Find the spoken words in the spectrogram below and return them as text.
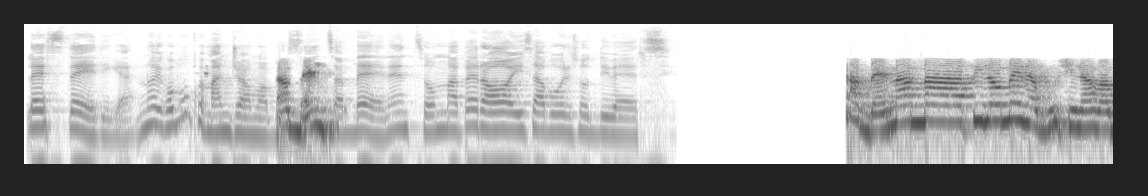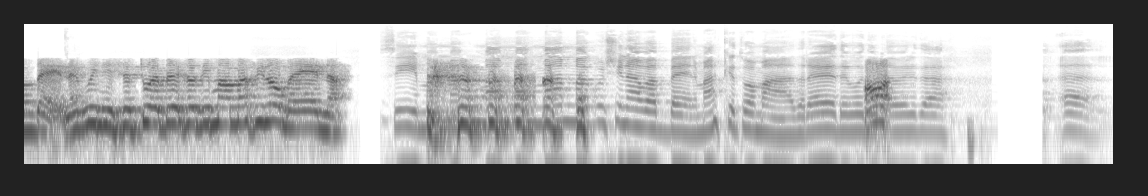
L'estetica. Noi comunque mangiamo abbastanza bene, insomma, però i sapori sono diversi. Vabbè, mamma Filomena cucinava bene, quindi se tu hai preso di mamma Filomena, Sì, ma ma- mamma, mamma cucinava bene, ma anche tua madre, eh, devo dire Oh. la verità. Eh,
